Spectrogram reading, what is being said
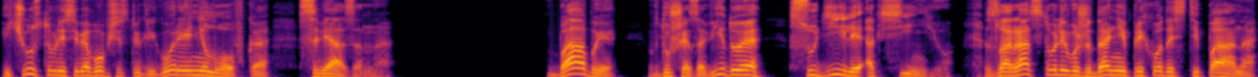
и чувствовали себя в обществе Григория неловко, связанно. Бабы, в душе завидуя, судили Аксинью, злорадствовали в ожидании прихода Степана,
